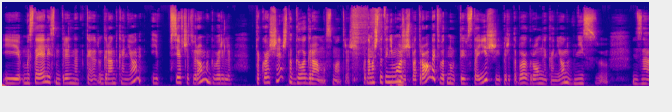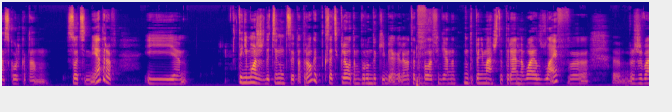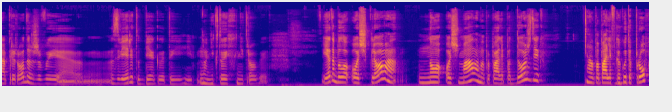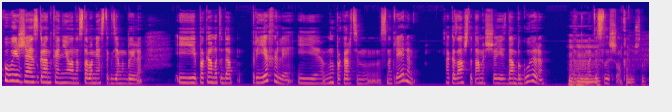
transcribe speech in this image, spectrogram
И мы стояли и смотрели на ка- Гранд Каньон, и все вчетвером мы говорили, такое ощущение, что голограмму смотришь. Потому что ты не можешь потрогать, вот, ну, ты стоишь, и перед тобой огромный каньон вниз, э, не знаю, сколько там, сотен метров, и ты не можешь дотянуться и потрогать. Кстати, клево там бурундуки бегали, вот это было офигенно. Ну, ты понимаешь, что это реально wildlife, э, э, живая природа, живые звери тут бегают, и, ну, никто их не трогает. И это было очень клево, но очень мало. Мы попали под дождик, мы попали в какую-то пробку, выезжая с Гранд Каньона, с того места, где мы были. И пока мы туда приехали и ну, по карте смотрели, оказалось, что там еще есть дамба Гувера. Я Мгм. думаю, ты слышал. Конечно.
